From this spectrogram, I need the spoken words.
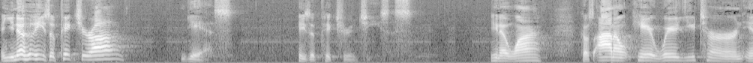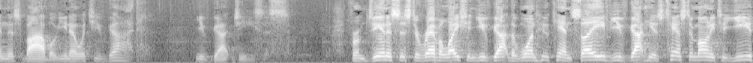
And you know who he's a picture of? Yes. He's a picture of Jesus. You know why? Because I don't care where you turn in this Bible, you know what you've got? You've got Jesus. From Genesis to Revelation, you've got the one who can save. You've got his testimony to you.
